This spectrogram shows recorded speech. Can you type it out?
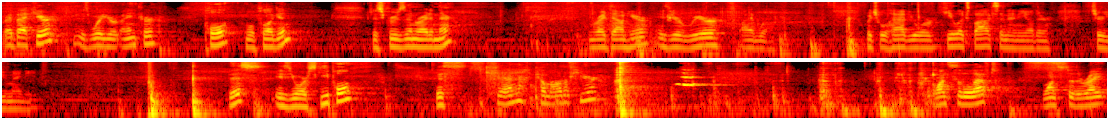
Right back here is where your anchor pole will plug in. Just screws in right in there. And right down here is your rear live well, which will have your helix box and any other material you may need. This is your ski pole. This can come out of here. Once to the left, once to the right,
